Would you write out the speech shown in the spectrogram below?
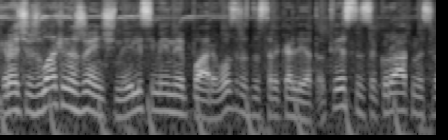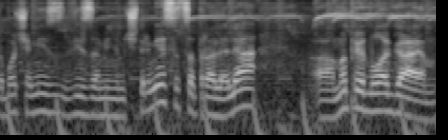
Короче, желательно женщины или семейные пары, возраст до 40 лет. Ответственность, аккуратность, рабочая виза минимум 4 месяца, тра-ля-ля. А, мы предлагаем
